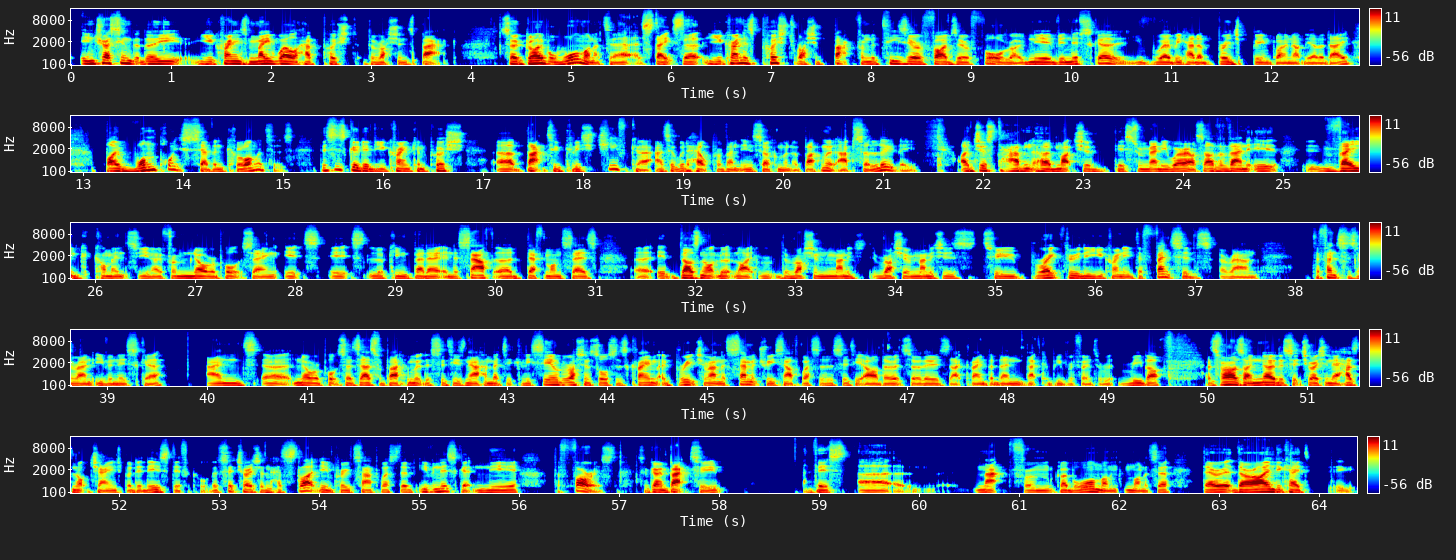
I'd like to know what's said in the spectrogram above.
interesting that the Ukrainians may well have pushed the Russians back. So, Global War Monitor states that Ukraine has pushed Russia back from the T0504 road near Vinivska, where we had a bridge being blown up the other day, by 1.7 kilometers. This is good if Ukraine can push uh, back to Klishchivka as it would help prevent the encirclement of Bakhmut. Absolutely. I just haven't heard much of this from anywhere else other than it, vague comments, you know, from no report saying it's it's looking better in the south. Uh, Defmon says uh, it does not look like the Russian manage, Russia manages to break through the Ukrainian defensives around defenses around Ivaniska. And uh, no report says, as for Bakhmut, the city is now hermetically sealed. Russian sources claim a breach around the cemetery southwest of the city. Are there? So there is that claim, but then that could be referring to Rybar. As far as I know, the situation there has not changed, but it is difficult. The situation has slightly improved southwest of Ivaniska near the forest. So going back to this uh, map from Global War Mon- Monitor, there there are indicate,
